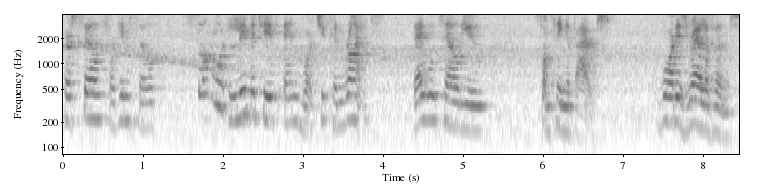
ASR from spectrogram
herself or himself somewhat limited in what you can write. They will tell you something about what is relevant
